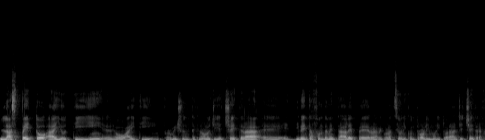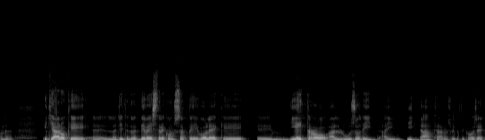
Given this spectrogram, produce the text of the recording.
L'aspetto IoT eh, o IT, Information Technology, eccetera, eh, diventa fondamentale per regolazioni, controlli, monitoraggi, eccetera. È chiaro che eh, la gente deve essere consapevole che ehm, dietro all'uso dei big data, non so di queste cose,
